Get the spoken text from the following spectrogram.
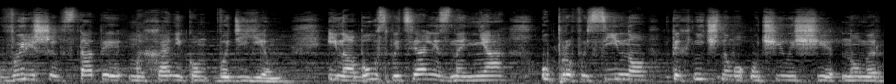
вирішив стати механіком-водієм і набув спеціальні знання у професійно-технічному училищі номер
